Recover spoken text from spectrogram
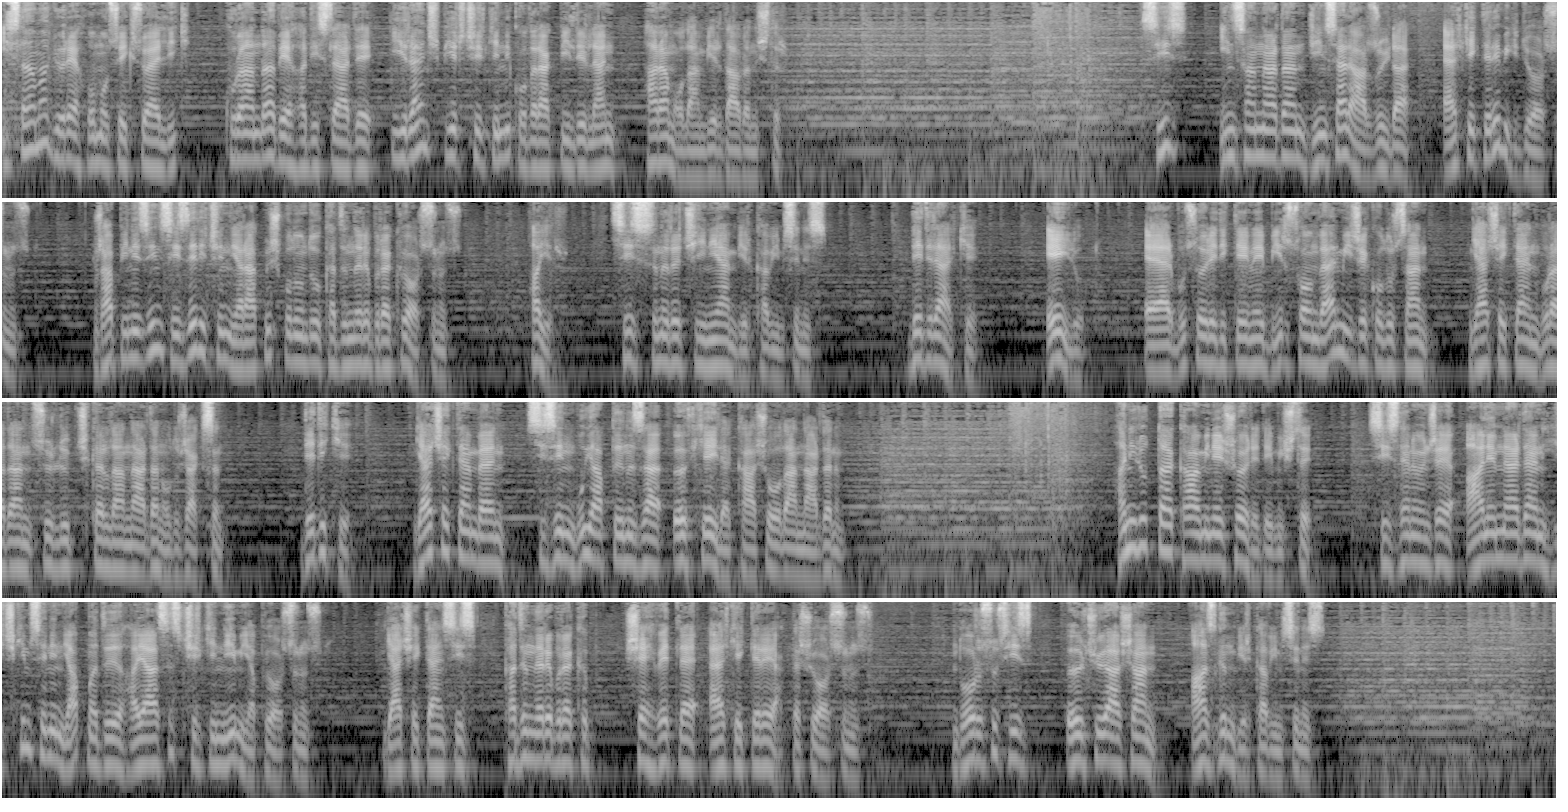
İslam'a göre homoseksüellik, Kur'an'da ve hadislerde iğrenç bir çirkinlik olarak bildirilen haram olan bir davranıştır. Siz insanlardan cinsel arzuyla erkeklere mi gidiyorsunuz? Rabbinizin sizler için yaratmış bulunduğu kadınları bırakıyorsunuz. Hayır, siz sınırı çiğneyen bir kavimsiniz. Dediler ki, Ey Lut! Eğer bu söylediklerine bir son vermeyecek olursan, gerçekten buradan sürülüp çıkarılanlardan olacaksın. Dedi ki, gerçekten ben sizin bu yaptığınıza öfkeyle karşı olanlardanım. Hani Lut da kavmine şöyle demişti, Sizden önce alemlerden hiç kimsenin yapmadığı hayasız çirkinliği mi yapıyorsunuz? Gerçekten siz kadınları bırakıp şehvetle erkeklere yaklaşıyorsunuz.'' Doğrusu siz ölçüyü aşan azgın bir kavimsiniz.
